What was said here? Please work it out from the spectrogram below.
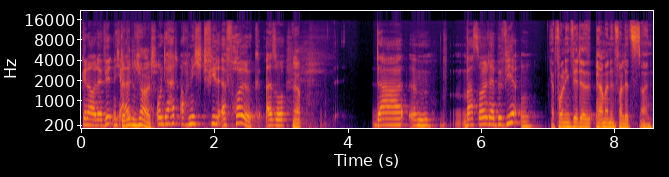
Genau, der wird nicht, der alt. Wird nicht alt. Und der hat auch nicht viel Erfolg. Also ja. da, ähm, was soll der bewirken? Ja, vor allen Dingen wird er permanent verletzt sein.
